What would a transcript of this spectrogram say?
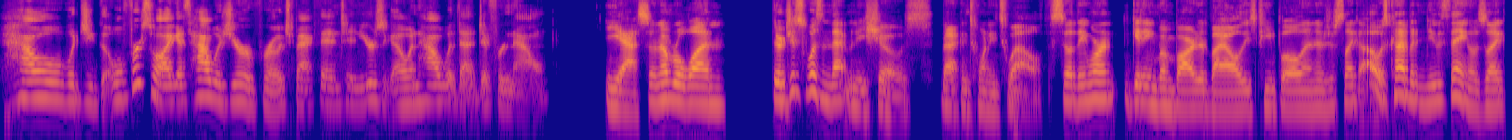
how would you go? Well, first of all, I guess how was your approach back then, 10 years ago, and how would that differ now? Yeah. So, number one, there just wasn't that many shows back in 2012. So, they weren't getting bombarded by all these people. And it was just like, oh, it's kind of a new thing. It was like,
